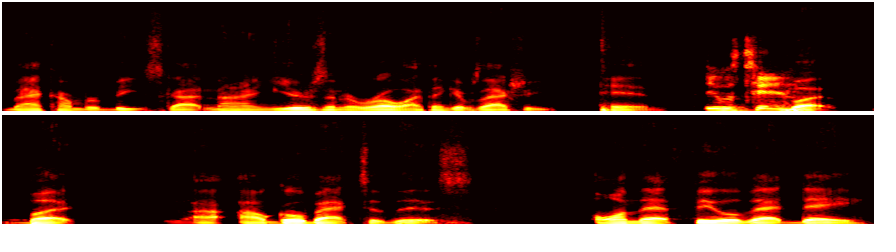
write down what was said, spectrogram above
Macomber beat Scott nine years in a row. I think it was actually ten. It was 10. But but I, I'll go back to this. On that field that day,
